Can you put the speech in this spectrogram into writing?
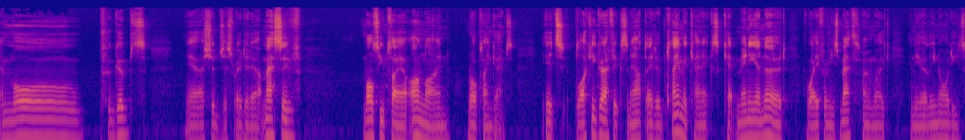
Emorpgubs? Yeah, I should just read it out. Massive multiplayer online role playing games. Its blocky graphics and outdated play mechanics kept many a nerd away from his maths homework in the early noughties.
